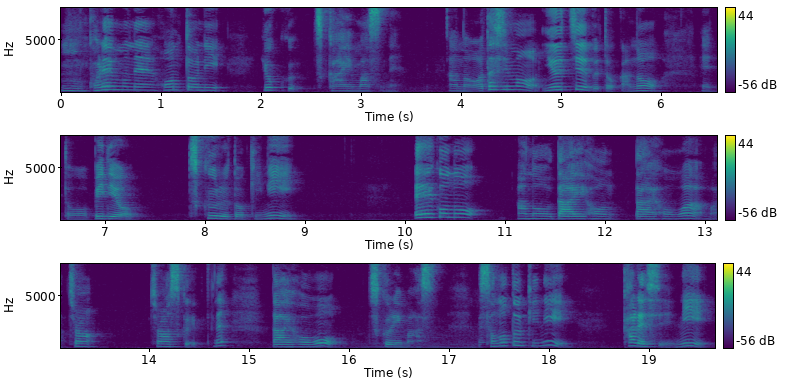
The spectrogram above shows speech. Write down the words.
うん、これもね、本当によく使いますね。あの、私も YouTube とかの、えっと、ビデオ作るときに、英語のあの台本、台本は、まあ、トラ、トランスクリプトね、台本を作ります。その時に彼氏に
